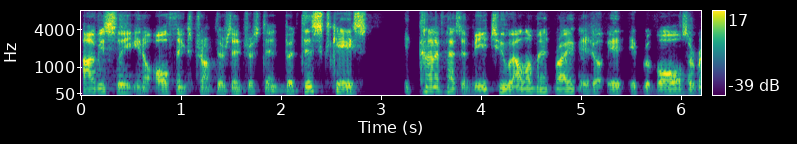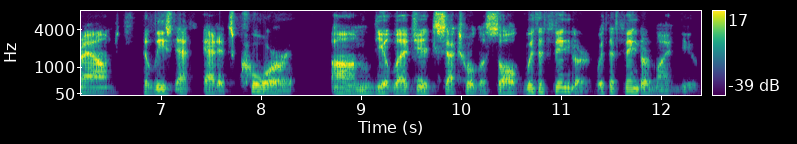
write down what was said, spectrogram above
obviously you know all things Trump there's interest in, but this case it kind of has a Me Too element, right? It it, it revolves around at least at, at its core um, the alleged sexual assault with a finger, with a finger, mind you.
